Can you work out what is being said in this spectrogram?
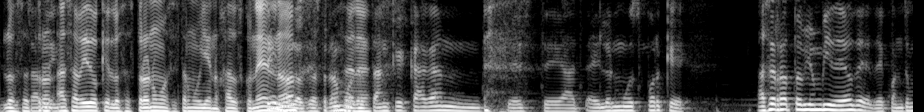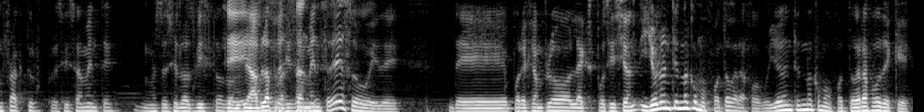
Los has sabido que los astrónomos están muy enojados con él, sí, los astrónomos o sea, están que cagan este, a Elon Musk porque Hace rato vi un video de, de, Quantum Fracture, precisamente. No sé si lo has visto, sí, donde habla precisamente bastantes. de eso, güey. De, de, por ejemplo, la exposición. Y yo lo entiendo como fotógrafo, güey. Yo lo entiendo como fotógrafo de que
